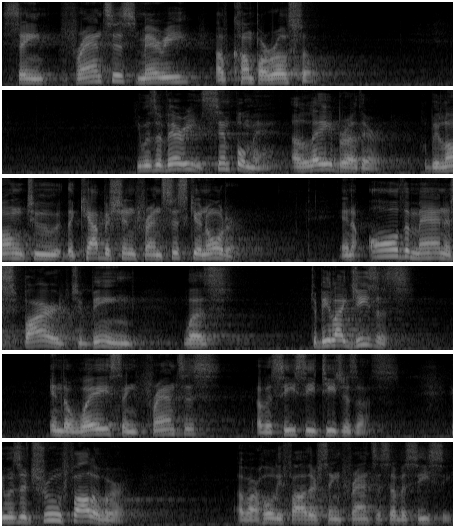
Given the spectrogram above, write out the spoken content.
Saint Francis Mary of Camporosso. He was a very simple man, a lay brother who belonged to the Capuchin Franciscan order. And all the man aspired to being was to be like Jesus in the way St. Francis of Assisi teaches us. He was a true follower of our Holy Father, St. Francis of Assisi.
